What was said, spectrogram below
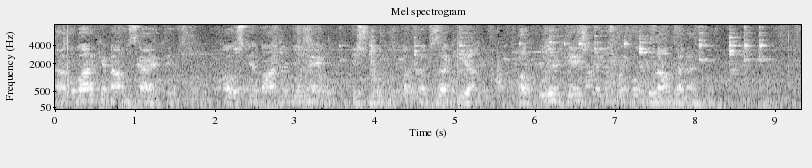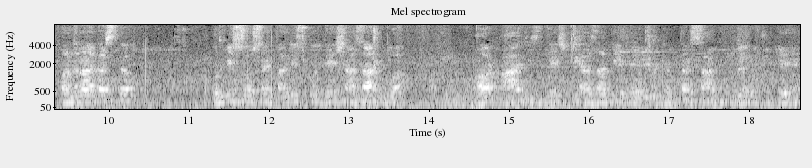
कारोबार के नाम से आए थे। और उसके बाद उन्होंने इस मुल्क पर कब्जा किया और पूरे देश के लोगों को गुलाम बना दिया। पंद्रह अगस्त 1947 को देश आज़ाद हुआ और आज इस देश की आज़ादी को अठहत्तर साल पूरे हो चुके हैं।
